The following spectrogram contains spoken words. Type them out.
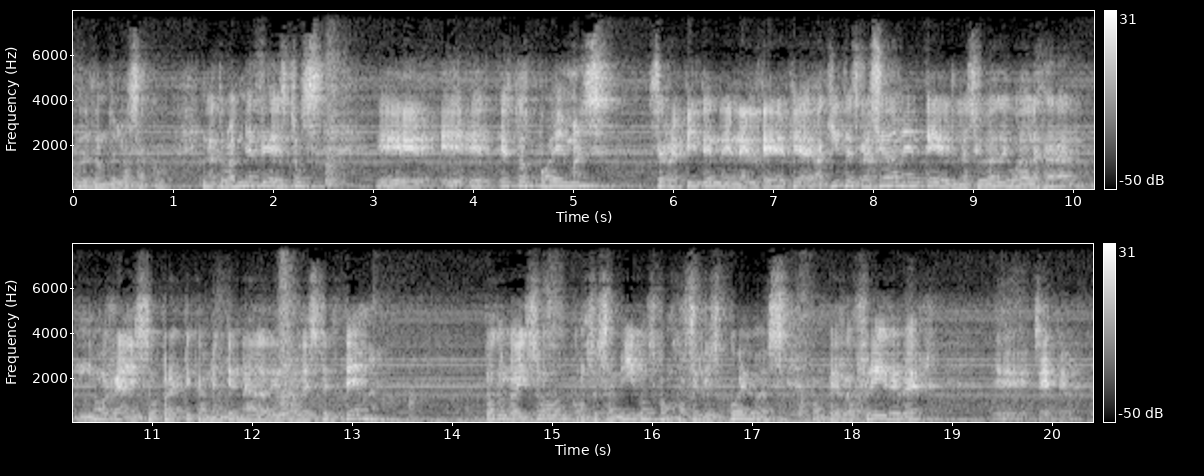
¿De dónde lo sacó? Naturalmente estos, eh, eh, eh, estos poemas se repiten en el DF. Aquí, desgraciadamente, la ciudad de Guadalajara no realizó prácticamente nada dentro de este tema. Todo lo hizo con sus amigos, con José Luis Cuevas, con Pedro Friedeberg, etcétera.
